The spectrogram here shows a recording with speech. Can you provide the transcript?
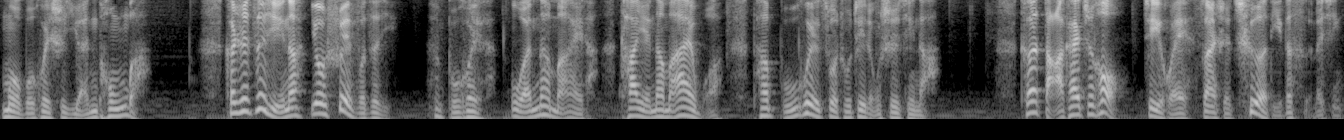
莫不会是圆通吧？可是自己呢，又说服自己，不会的。我那么爱他，他也那么爱我，他不会做出这种事情的。可打开之后，这回算是彻底的死了心。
